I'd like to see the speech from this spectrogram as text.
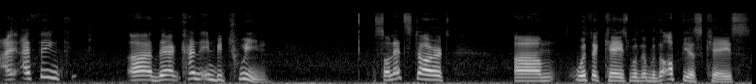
I, I, think uh, they're kind of in between. So let's start um, with the case, with the, with the obvious case,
